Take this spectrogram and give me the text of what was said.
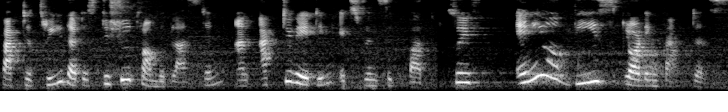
factor 3 that is tissue thromboplastin and activating extrinsic path. So, if any of these clotting factors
